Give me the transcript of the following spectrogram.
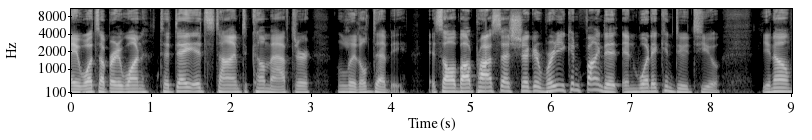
Hey, what's up, everyone? Today it's time to come after Little Debbie. It's all about processed sugar, where you can find it, and what it can do to you. You know,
